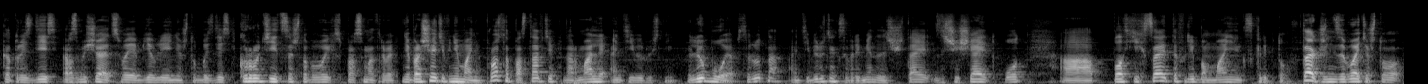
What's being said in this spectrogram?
которые здесь размещают свои объявления, чтобы здесь крутиться, чтобы вы их просматривали. Не обращайте внимания, просто поставьте нормальный антивирусник. Любой абсолютно антивирусник современно защищает, защищает от а, плохих сайтов, либо майнинг скриптов. Также не забывайте, что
